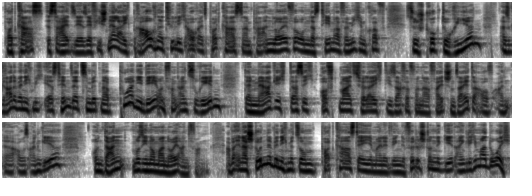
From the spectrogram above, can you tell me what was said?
Podcast ist da halt sehr, sehr viel schneller. Ich brauche natürlich auch als Podcaster ein paar Anläufe, um das Thema für mich im Kopf zu strukturieren. Also gerade wenn ich mich erst hinsetze mit einer puren Idee und fange an zu reden, dann merke ich, dass ich oftmals oftmals vielleicht die Sache von der falschen Seite auf, an, äh, aus angehe. Und dann muss ich nochmal neu anfangen. Aber in einer Stunde bin ich mit so einem Podcast, der hier meinetwegen eine Viertelstunde geht, eigentlich immer durch.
